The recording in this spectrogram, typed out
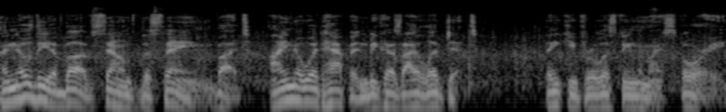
I know the above sounds the same, but I know it happened because I lived it. Thank you for listening to my story.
